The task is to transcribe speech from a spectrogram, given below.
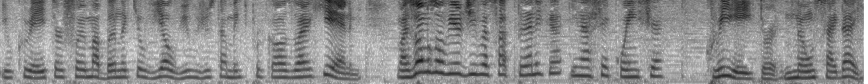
E o Creator foi uma banda que eu vi ao vivo justamente por causa do Ark Enemy. Mas vamos ouvir Diva Satânica e na sequência Creator. Não sai daí.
